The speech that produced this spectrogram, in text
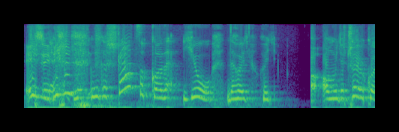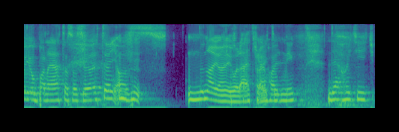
És igen. így... Még, a srácokkal de jó, de hogy, hogy amúgy a csajokon jobban állt az az öltöny, az de nagyon jól át hagyni. De hogy így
